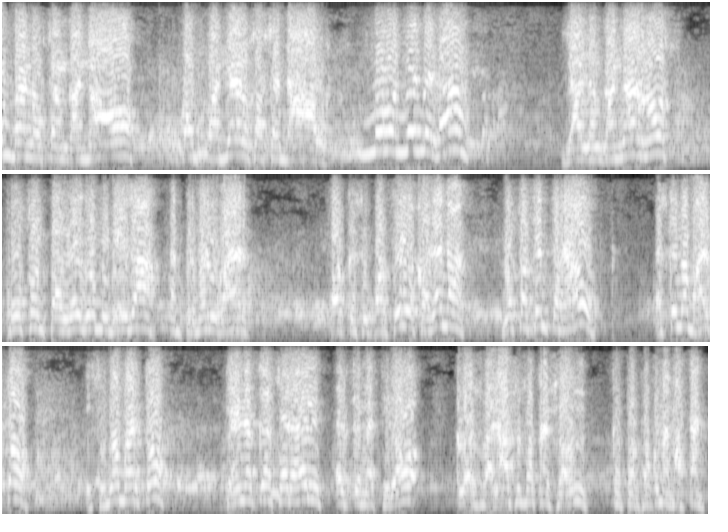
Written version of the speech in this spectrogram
Hombre nos engañó, compañeros hacendados. No, no es verdad. Y al engañarnos, puso en peligro mi vida, en primer lugar. Porque si Porfirio Cadena no está aquí enterrado, es que no ha muerto. Y si no ha muerto, tiene que ser él el que me tiró los balazos a traición, que por poco me matan.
